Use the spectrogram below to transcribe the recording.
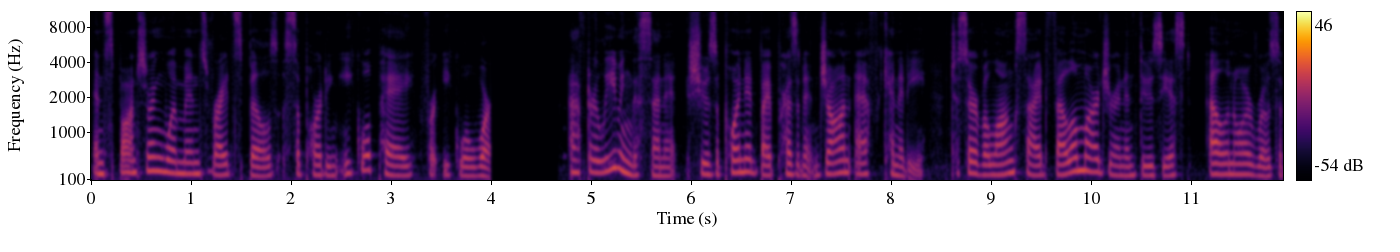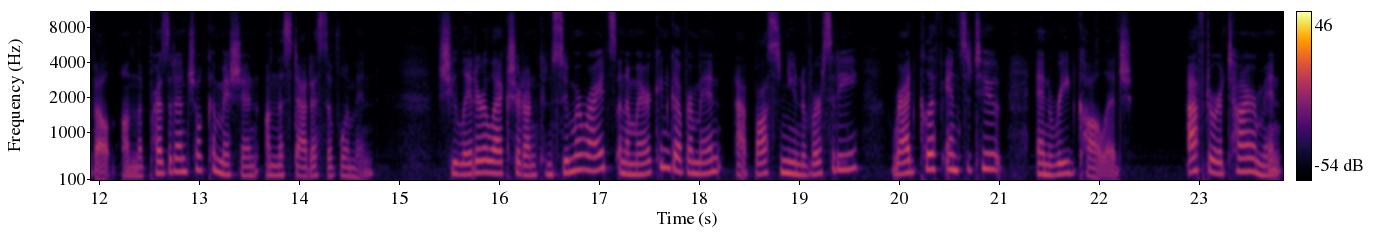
and sponsoring women's rights bills supporting equal pay for equal work. After leaving the Senate, she was appointed by President John F. Kennedy to serve alongside fellow margarine enthusiast Eleanor Roosevelt on the Presidential Commission on the Status of Women. She later lectured on consumer rights and American government at Boston University, Radcliffe Institute, and Reed College. After retirement,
